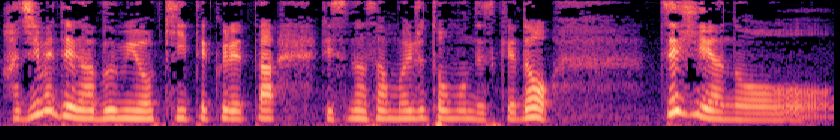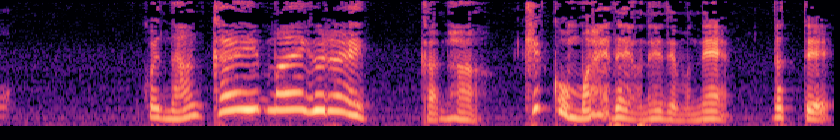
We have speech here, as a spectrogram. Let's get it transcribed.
初めてラブミを聞いてくれたリスナーさんもいると思うんですけど、ぜひあの、これ何回前ぐらいかな？結構前だよね、でもね。だって、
